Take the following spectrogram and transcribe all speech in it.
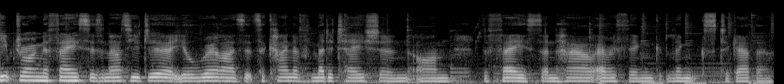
Keep drawing the faces and as you do it you'll realize it's a kind of meditation on the face and how everything links together.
